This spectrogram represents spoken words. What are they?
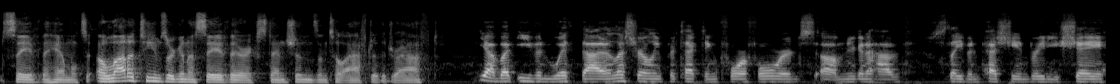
save the Hamilton. A lot of teams are going to save their extensions until after the draft. Yeah, but even with that, unless you're only protecting four forwards, um, you're gonna have Slavin Pesce and Brady Skjei,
